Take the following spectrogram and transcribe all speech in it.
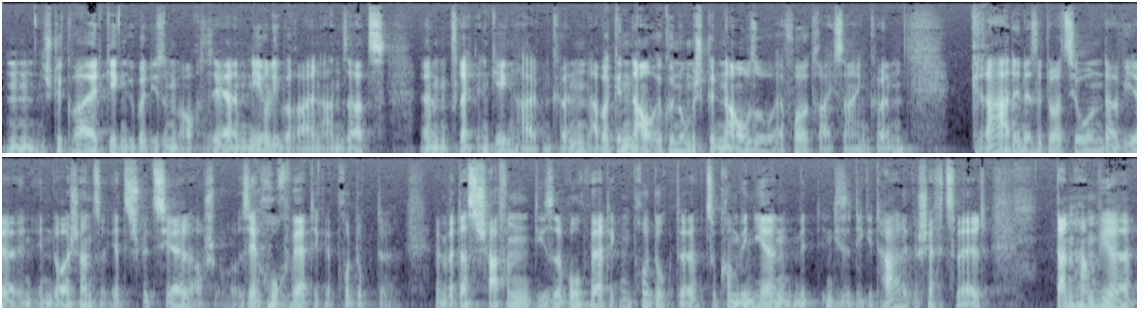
ein Stück weit gegenüber diesem auch sehr neoliberalen Ansatz ähm, vielleicht entgegenhalten können, aber genau ökonomisch genauso erfolgreich sein können. Gerade in der Situation, da wir in, in Deutschland jetzt speziell auch sehr hochwertige Produkte, wenn wir das schaffen, diese hochwertigen Produkte zu kombinieren mit in diese digitale Geschäftswelt, dann haben wir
